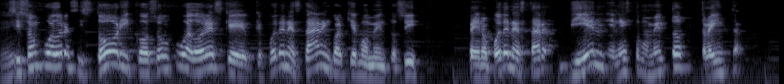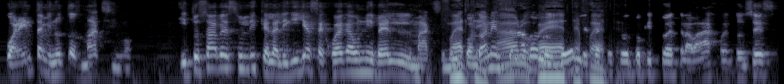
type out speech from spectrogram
sí. Si son jugadores históricos, son jugadores que, que pueden estar en cualquier momento, sí, pero pueden estar bien en este momento 30, 40 minutos máximo. Y tú sabes, Zuli, que la liguilla se juega a un nivel máximo. Fuerte, y cuando han entrado claro, los goles, un poquito de trabajo. Entonces,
